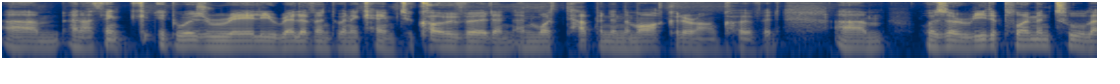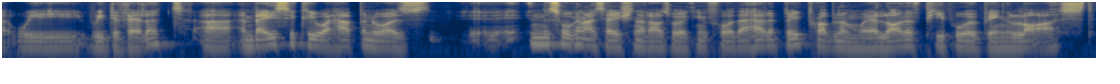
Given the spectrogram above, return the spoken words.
um, and I think it was really relevant when it came to COVID and, and what happened in the market around COVID, um, was a redeployment tool that we we developed. Uh, and basically, what happened was in this organization that I was working for, they had a big problem where a lot of people were being lost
